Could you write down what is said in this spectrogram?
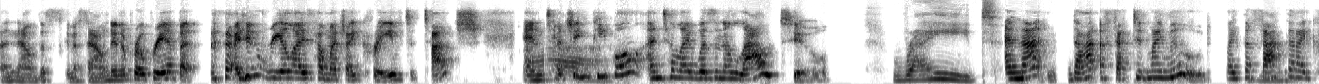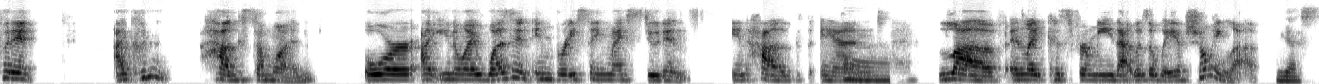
and now this is going to sound inappropriate but i didn't realize how much i craved touch and ah. touching people until i wasn't allowed to. Right. And that that affected my mood. Like the fact that i couldn't i couldn't hug someone or i you know i wasn't embracing my students in hugs and oh. love and like because for me that was a way of showing love. Yes.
